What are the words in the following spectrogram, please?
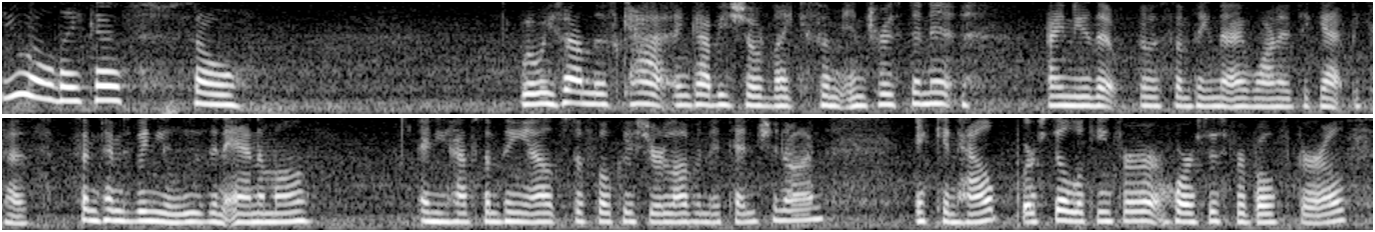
You will like us. So when we found this cat and Gabby showed like some interest in it, I knew that it was something that I wanted to get because sometimes when you lose an animal and you have something else to focus your love and attention on, it can help. We're still looking for horses for both girls.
